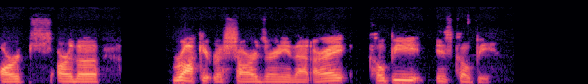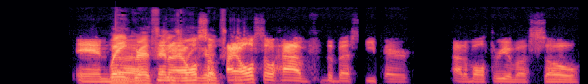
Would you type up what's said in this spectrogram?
Harts or the Rocket Richards or any of that. All right, Kopi is Kopi. And Wayne uh, Gretzky then I Wayne also Gretzky. I also have the best D pair out of all three of us. So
